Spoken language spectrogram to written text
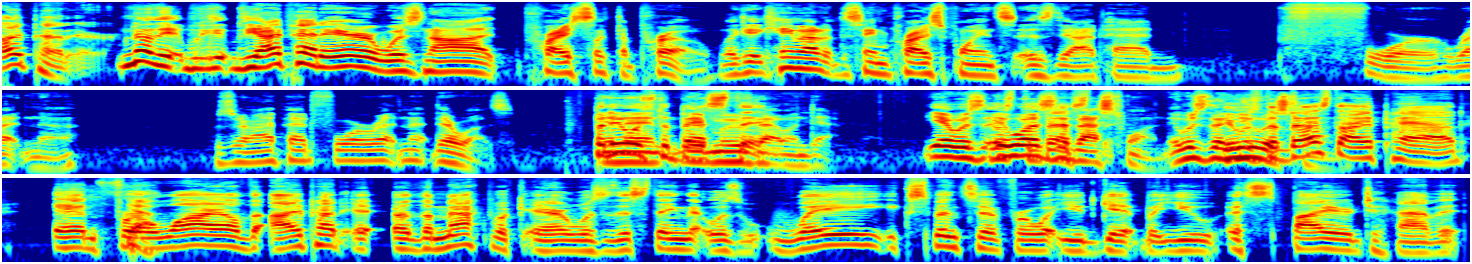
iPad Air. No, the, the iPad Air was not priced like the Pro. Like it came out at the same price points as the iPad 4 Retina. Was there an iPad 4 Retina? There was. But And it was the best They moved thing. that one down. Yeah, it was. It was was, the the best best one. It was the it was the best one. iPad, and for Yeah. a while, the iPad or the MacBook Air was this thing that was way expensive for what you'd get, but you aspired to have it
